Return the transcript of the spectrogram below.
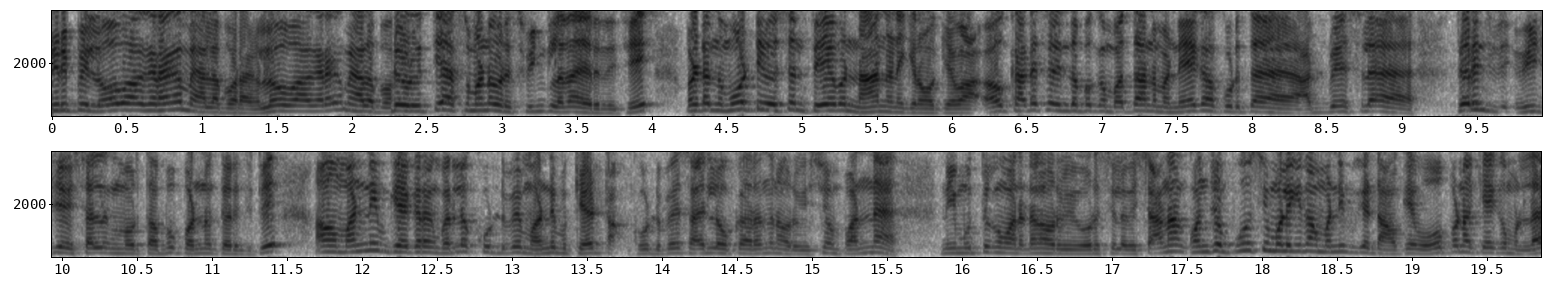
திருப்பி லோவாகிறாங்க மேலே போறாங்க. லோவாகிறாங்க மேலே போறாங்க. ஒரு வித்தியாசமான ஒரு ஸ்விங்ல தான் இருந்துச்சு. பட் அந்த மோட்டிவேஷன் தேவைன்னு நான் நினைக்கிறேன் ஓகேவா கடைசியில் இந்த பக்கம் பார்த்தா நம்ம நேகா கொடுத்த அட்வைஸ்ல தெரிஞ்சுட்டு விஜய் விஷால் நம்ம ஒரு தப்பு பண்ணும் தெரிஞ்சுட்டு அவன் மன்னிப்பு கேட்குறாங்க பேர்ல கூட்டு போய் மன்னிப்பு கேட்டான். கூட்டு போய் சைடில் உட்காந்து நான் ஒரு விஷயம் பண்ணேன். நீ முத்துக்குமார்ட்டான ஒரு ஒரு சில விஷயம். ஆனால் கொஞ்சம் பூசி மொழிக்கு தான் மன்னிப்பு கேட்டான். ஓகே ஓப்பனாக கேட்க முடியல.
